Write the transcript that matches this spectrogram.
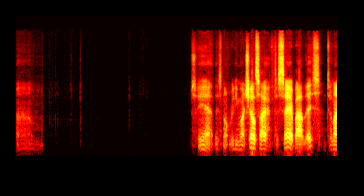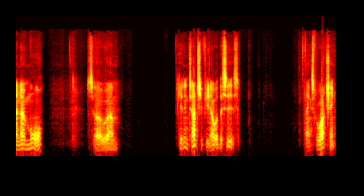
Um, so yeah, there's not really much else I have to say about this until I know more. So um, get in touch if you know what this is. Thanks for watching.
